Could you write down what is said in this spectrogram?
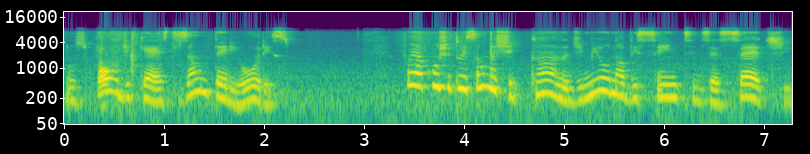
nos podcasts anteriores, foi a Constituição Mexicana de 1917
